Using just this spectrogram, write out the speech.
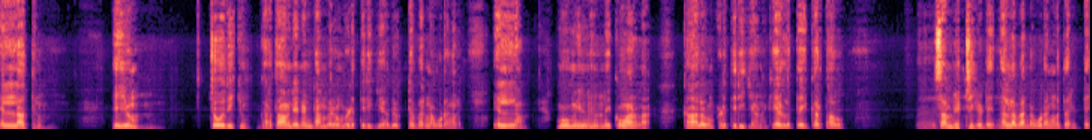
എല്ലാത്തിനും ദൈവം ചോദിക്കും. കർത്താവിന്റെ രണ്ടാം വരവും എടുത്തിരിക്കുക ദുഷ്ട ഭരണകൂടങ്ങൾ എല്ലാം ഭൂമിയിൽ നിന്ന് നിൽക്കുവാനുള്ള കാലവും എടുത്തിരിക്കുകയാണ്. കേരളത്തെ കർത്താവ് സംരക്ഷിക്കട്ടെ നല്ല ഭരണകൂടങ്ങൾ തരട്ടെ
